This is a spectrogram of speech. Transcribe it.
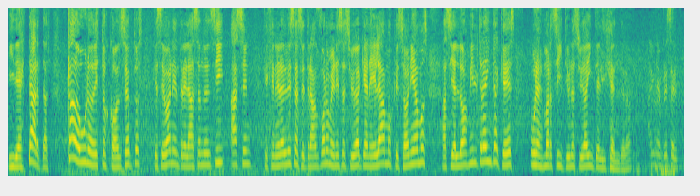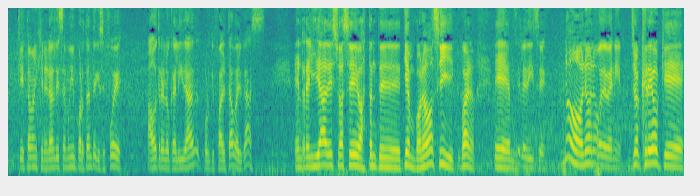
y de startups. Cada uno de estos conceptos que se van entrelazando en sí hacen que General Deza se transforme en esa ciudad que anhelamos, que soñamos hacia el 2030, que es una Smart City, una ciudad inteligente. ¿no? Hay una empresa que estaba en General de esa muy importante que se fue a otra localidad porque faltaba el gas. En realidad eso hace bastante tiempo, ¿no? Sí, bueno. Eh, ¿Qué se le dice? No, no, no. Puede venir. Yo creo que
